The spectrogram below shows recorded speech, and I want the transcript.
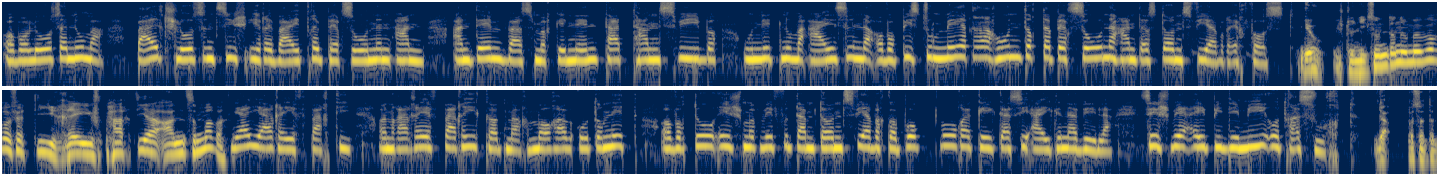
Aber losen Nummer, bald schlossen sich ihre weitere Personen an, an dem, was man genannt hat, Tanzfieber, und nicht nur einzelne, aber bis zu mehrere hunderte Personen haben das Tanzfieber erfasst. Jo, ist doch nichts unternommen worden, für die Rave-Party anzumachen? Ja, ja, Rave-Party. An einer Rave-Party kann man machen oder nicht, aber da ist mir wie von dem Tanzfieber gebockt worden gegen seinen eigenen Willen. Es ist wie eine Epidemie oder eine Sucht. Ja, was hat der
